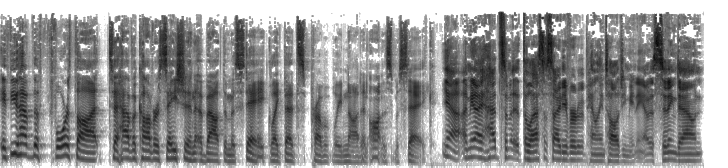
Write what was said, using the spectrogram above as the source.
if you have the forethought to have a conversation about the mistake, like that's probably not an honest mistake. Yeah, I mean, I had some at the last Society of Vertebrate Paleontology meeting. I was sitting down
